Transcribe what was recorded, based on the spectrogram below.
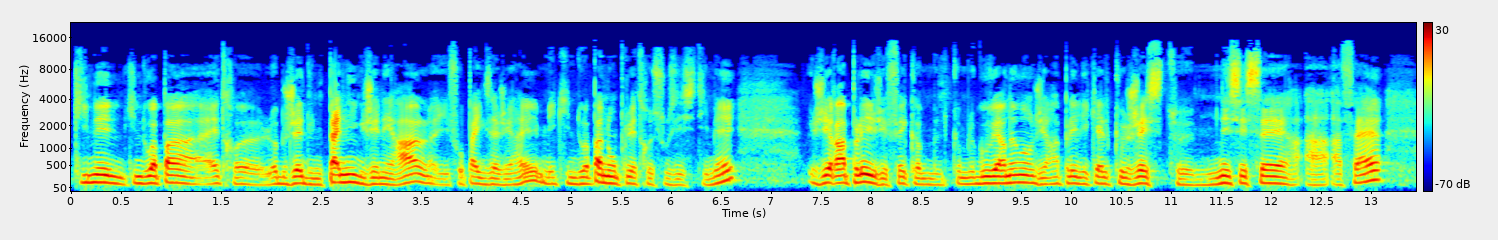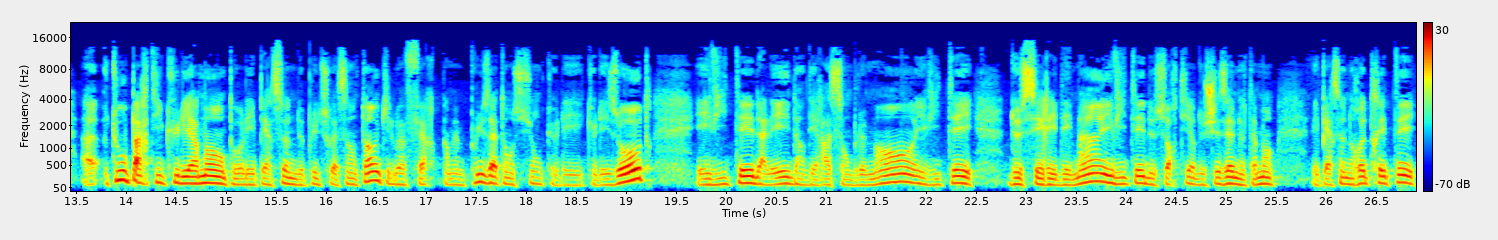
qui, qui, ne doit pas être l'objet d'une panique générale, il ne faut pas exagérer, mais qui ne doit pas non plus être sous-estimé. J'ai rappelé, j'ai fait comme, comme le gouvernement, j'ai rappelé les quelques gestes nécessaires à, à faire, euh, tout particulièrement pour les personnes de plus de 60 ans qui doivent faire quand même plus attention que les, que les autres, éviter d'aller dans des rassemblements, éviter de serrer des mains, éviter de sortir de chez elles, notamment les personnes retraitées,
